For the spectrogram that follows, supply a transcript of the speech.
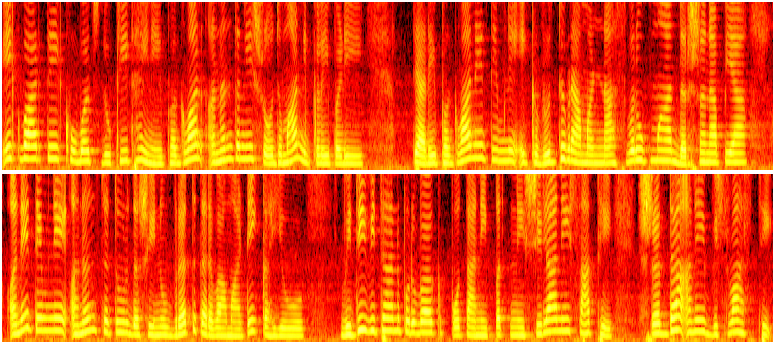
એકવાર તે ખૂબ જ દુઃખી થઈને ભગવાન અનંતની શોધમાં નીકળી પડી. ત્યારે ભગવાને તેમને એક વૃદ્ધ બ્રાહ્મણના સ્વરૂપમાં દર્શન આપ્યા. અને તેમને અનંત ચતુર્દશીનું વ્રત કરવા માટે કહ્યું. વિધિ વિધાનપૂર્વક પોતાની પત્ની શિલાની સાથે શ્રદ્ધા અને વિશ્વાસથી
